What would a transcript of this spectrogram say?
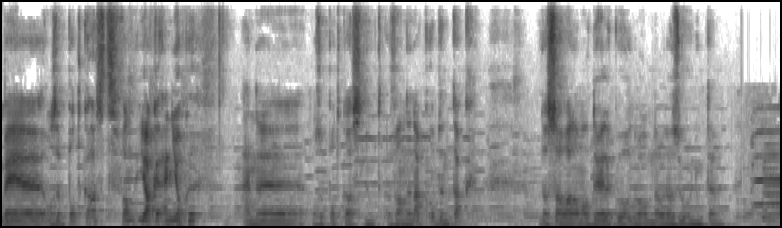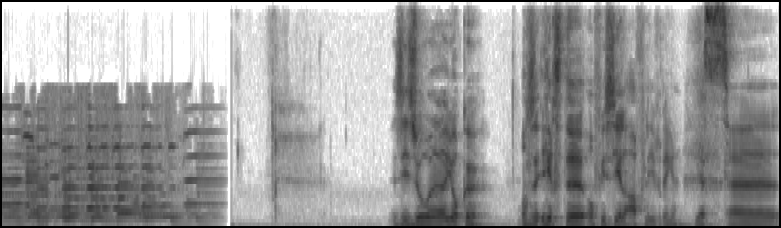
bij eh, onze podcast van Jakke en Jokke. En eh, onze podcast noemt Van de Nak op de Tak. Dat zal wel allemaal duidelijk worden waarom dat we dat zo genoemd hebben. Ziezo, eh Jokke. Onze eerste officiële aflevering. Hè. Yes. Eh,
